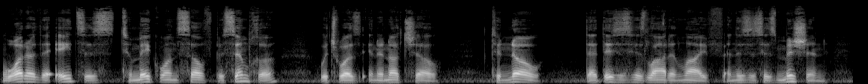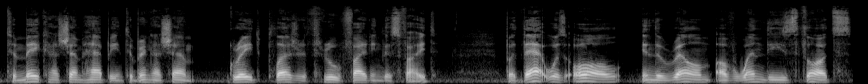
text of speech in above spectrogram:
what are the eitzes to make oneself besimcha, which was in a nutshell to know that this is his lot in life and this is his mission to make Hashem happy and to bring Hashem great pleasure through fighting this fight. But that was all in the realm of when these thoughts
